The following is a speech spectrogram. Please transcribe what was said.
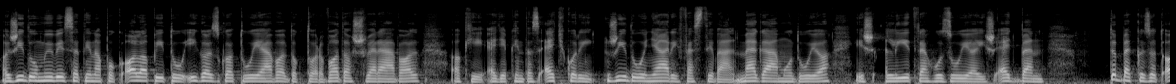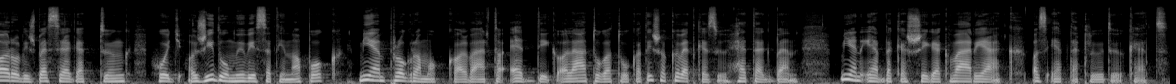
A Zsidó Művészeti Napok alapító igazgatójával, dr. Vadasverával, aki egyébként az egykori Zsidó Nyári Fesztivál megálmodója és létrehozója is egyben, Többek között arról is beszélgettünk, hogy a zsidó művészeti napok milyen programokkal várta eddig a látogatókat, és a következő hetekben milyen érdekességek várják az érdeklődőket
